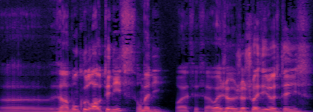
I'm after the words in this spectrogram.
Euh, j'ai un bon coup droit au tennis, on m'a dit. Ouais, c'est ça. Ouais, je, je choisis le tennis.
